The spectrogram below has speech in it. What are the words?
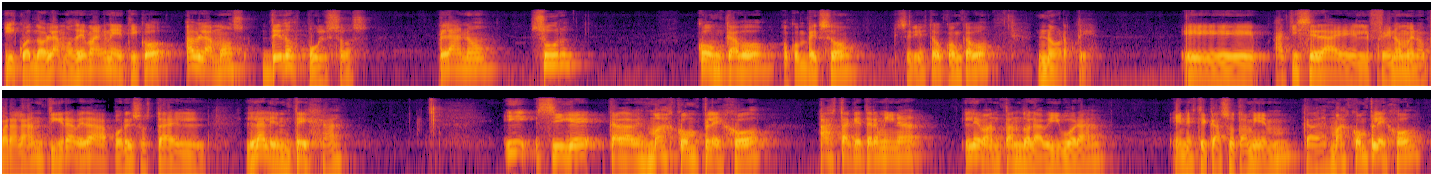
Y cuando hablamos de magnético, hablamos de dos pulsos. Plano, sur, cóncavo o convexo ¿qué sería esto? Cóncavo norte. Eh, aquí se da el fenómeno para la antigravedad, por eso está el, la lenteja. Y sigue cada vez más complejo hasta que termina levantando la víbora, en este caso también cada vez más complejo,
